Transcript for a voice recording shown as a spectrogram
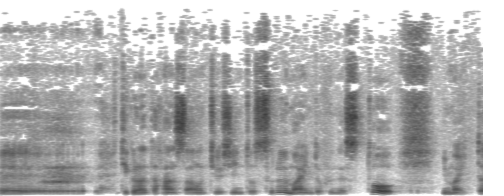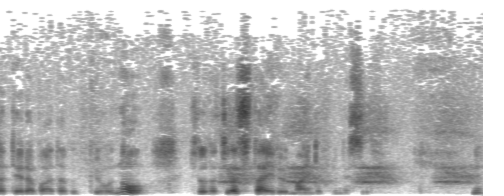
えー、ティクナタ・ハンさんを中心とするマインドフルネスと今言ったテーラバータ仏教の人たちが伝えるマインドフルネス。ね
